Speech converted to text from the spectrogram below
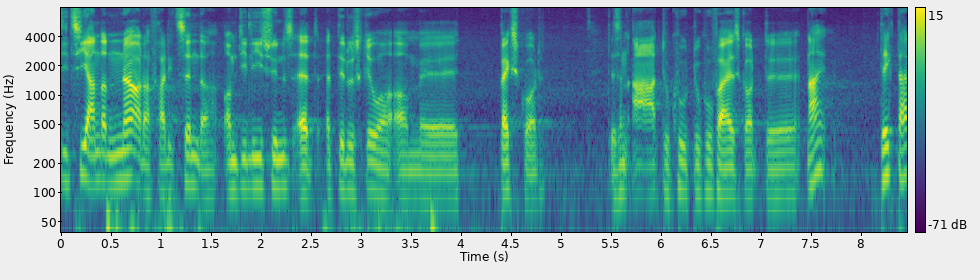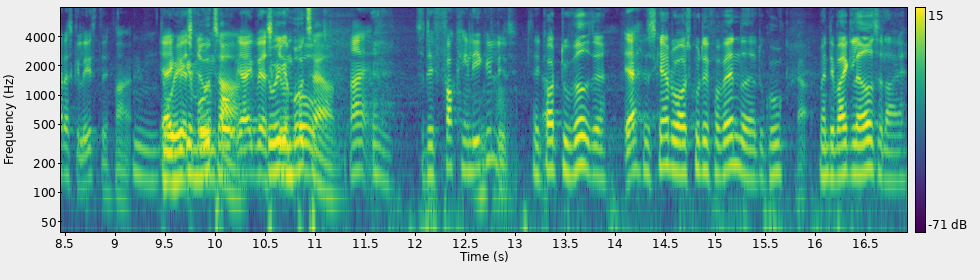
de 10 andre nørder fra dit center, om de lige synes, at, at det du skriver om øh, back squat, det er sådan, ah, du kunne, du kunne faktisk godt... Øh, nej, det er ikke dig, der skal læse det. Nej. Mm. Du er ved at ikke skrive en modtager. Jeg er ikke ved at Du er skrive ikke en bog. Nej, så det er fucking ligegyldigt. Det er godt, du ved det. Ja, Det skal du også kunne, det forventede, at du kunne. Ja. Men det var ikke lavet til dig.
